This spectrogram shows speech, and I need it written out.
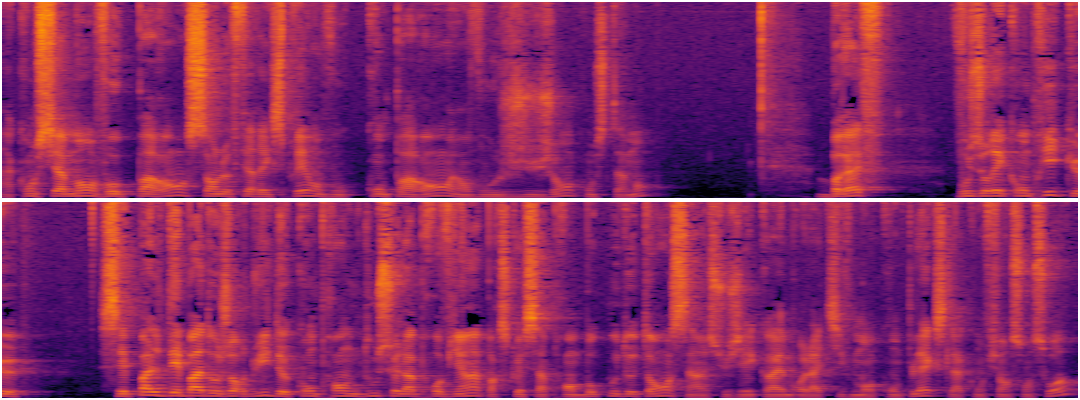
inconsciemment vos parents sans le faire exprès en vous comparant et en vous jugeant constamment. Bref, vous aurez compris que c'est pas le débat d'aujourd'hui de comprendre d'où cela provient parce que ça prend beaucoup de temps, c'est un sujet quand même relativement complexe, la confiance en soi,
